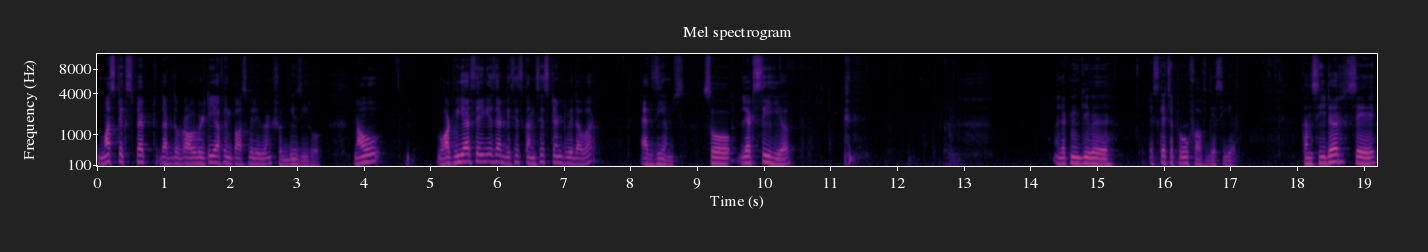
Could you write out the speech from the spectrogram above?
must expect that the probability of impossible event should be 0. Now, what we are saying is that this is consistent with our axioms. So, let us see here. let me give a, a sketch a proof of this here. Consider say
